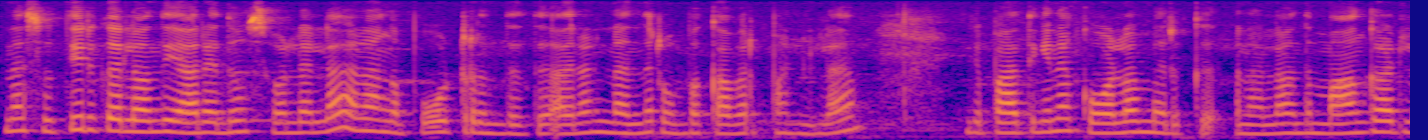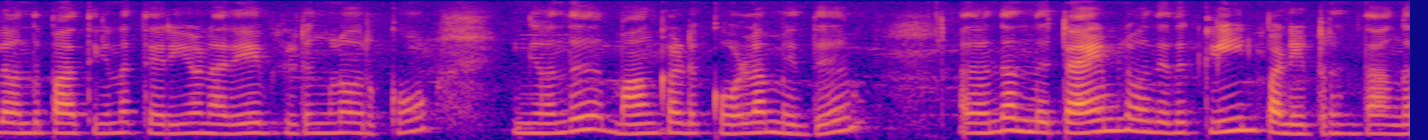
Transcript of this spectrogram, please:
ஆனால் சுற்றி இருக்கிறதுல வந்து யாரும் எதுவும் சொல்லலை. ஆனால் அங்கே போட்டிருந்தது. அதனால் நான் வந்து ரொம்ப கவர் பண்ணல. இங்கே பார்த்தீங்கன்னா குளம் இருக்குது நல்லா வந்து மாங்காட்டில் வந்து பார்த்திங்கன்னா தெரியும். நிறைய வீடுங்களும் இருக்கும். இங்கே வந்து மாங்காடு குளம் இது. அது வந்து அந்த டைமில் வந்து எதோ க்ளீன் பண்ணிகிட்டு இருந்தாங்க.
